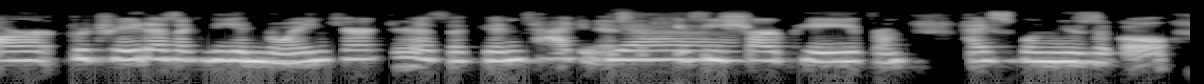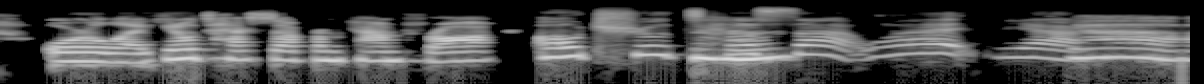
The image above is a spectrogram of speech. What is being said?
are portrayed as like the annoying character, as like the antagonist. Like you see Yeah. Sharpay from High School Musical or like, you know, Tessa from Camp Rock. Oh, true, Mhm. Tessa. What? Yeah. Yeah.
